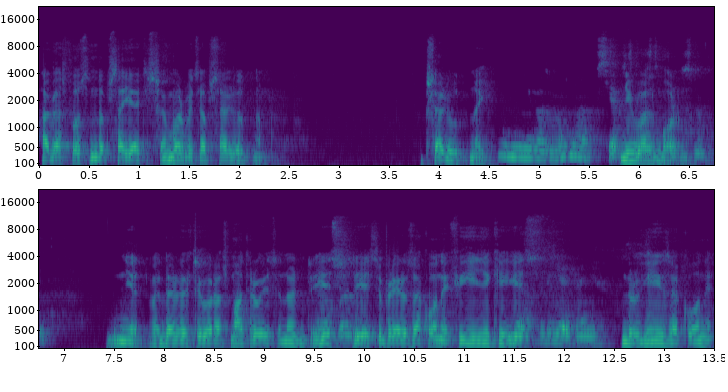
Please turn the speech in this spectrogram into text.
А господство над обстоятельствами может быть абсолютным. Абсолютной. Ну, невозможно все Невозможно. Нет, даже если вы рассматриваете, но есть, есть, например, законы физики, есть Да, них. другие законы.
